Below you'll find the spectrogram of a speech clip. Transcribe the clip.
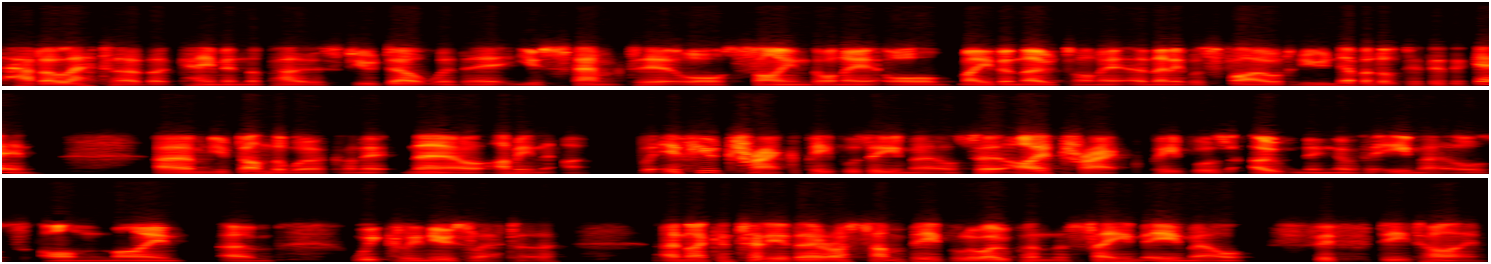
had a letter that came in the post, you dealt with it, you stamped it or signed on it or made a note on it, and then it was filed, and you never looked at it again. Um, you've done the work on it. Now, I mean, uh, if you track people's emails, so I track people's opening of emails on my um, weekly newsletter, and I can tell you there are some people who open the same email 50 times.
